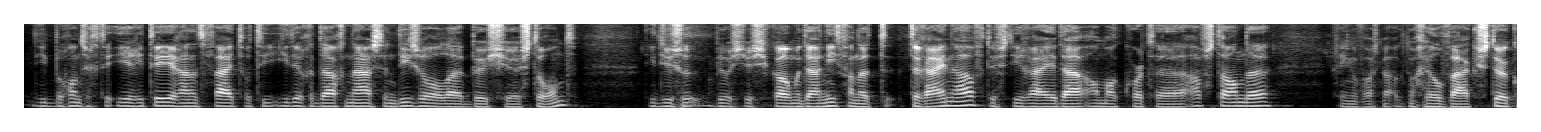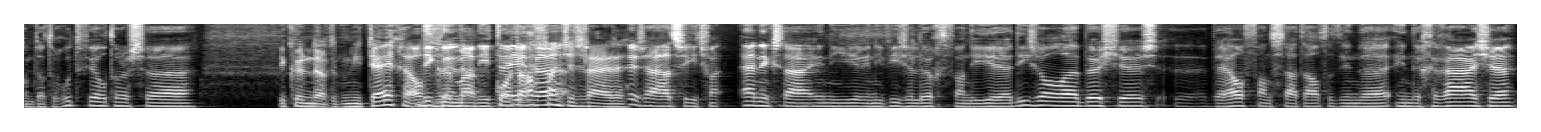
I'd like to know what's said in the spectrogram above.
Die begon zich te irriteren aan het feit dat hij iedere dag naast een dieselbusje stond. Die dieselbusjes komen daar niet van het terrein af. Dus die rijden daar allemaal korte afstanden. Gingen volgens mij ook nog heel vaak stuk, omdat de roetfilters... eh, Die kunnen dat ook niet tegen als Die kunnen maar niet korte tegen. afstandjes rijden. dus hij had zoiets van, en ik sta in, hier in die vieze lucht van die eh, dieselbusjes. Eh, de helft van staat altijd in de, in de garage.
